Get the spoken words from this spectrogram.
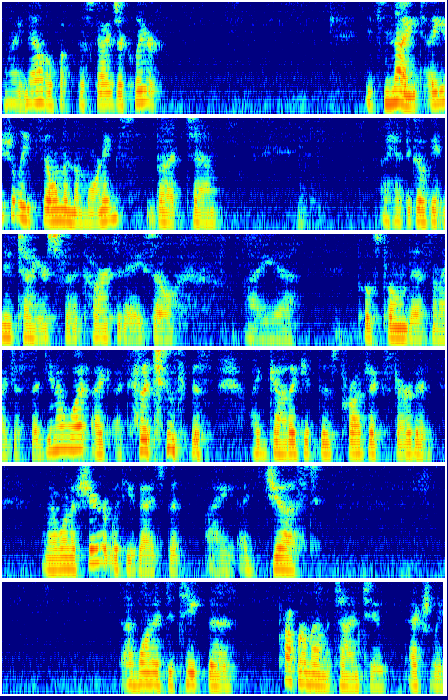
Right now the, the skies are clear. It's night. I usually film in the mornings but um, I had to go get new tires for the car today, so I uh, postponed this and I just said, you know what, I, I gotta do this. I gotta get this project started. And I want to share it with you guys, but I, I just, I wanted to take the proper amount of time to actually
